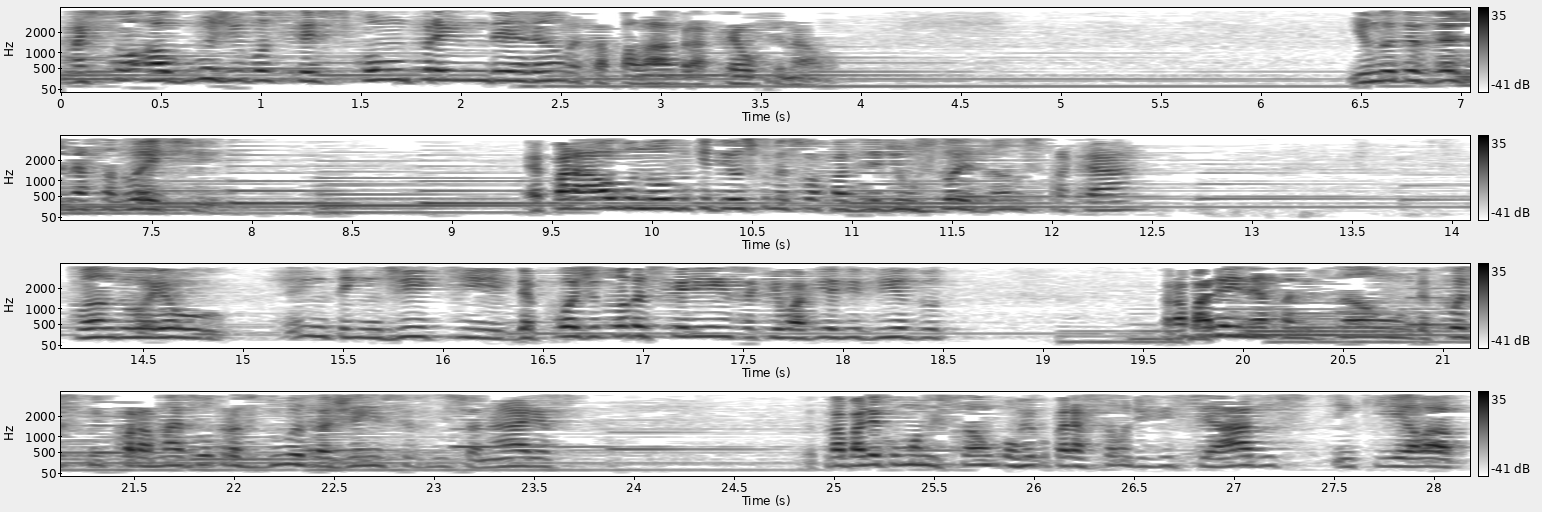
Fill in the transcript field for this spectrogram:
Mas só alguns de vocês compreenderão essa palavra até o final. E o meu desejo nessa noite é para algo novo que Deus começou a fazer de uns dois anos para cá. Quando eu entendi que depois de toda a experiência que eu havia vivido, trabalhei nessa missão, depois fui para mais outras duas agências missionárias. Eu trabalhei com uma missão com recuperação de viciados, em que ela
